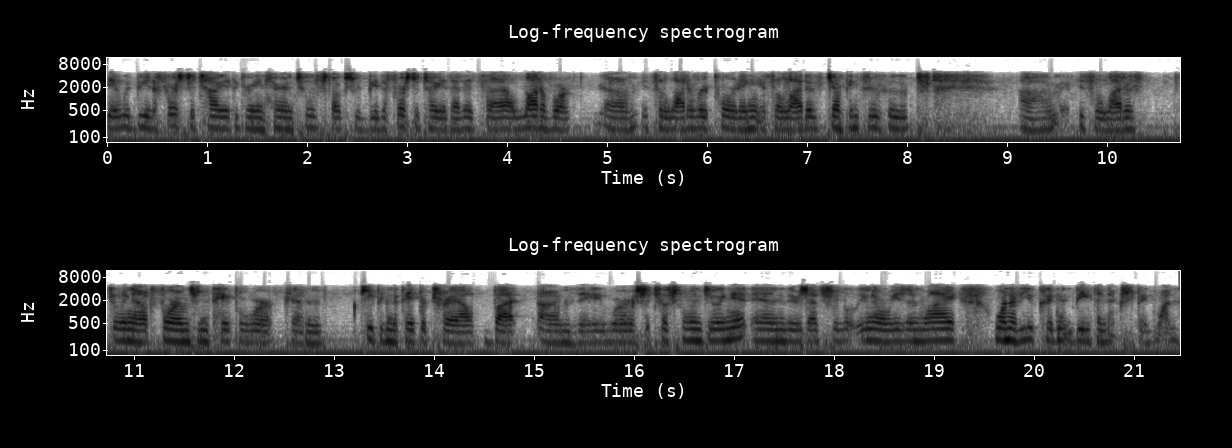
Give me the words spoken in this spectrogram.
they would be the first to tell you, the Green Heron Tools folks would be the first to tell you that it's a lot of work. Um, it's a lot of reporting. It's a lot of jumping through hoops. Um, it's a lot of filling out forms and paperwork and keeping the paper trail, but um, they were successful in doing it, and there's absolutely no reason why one of you couldn't be the next big one.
